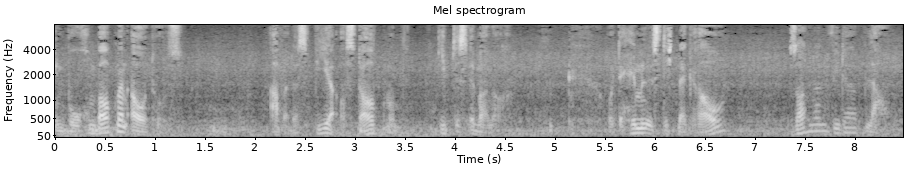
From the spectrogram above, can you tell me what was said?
In Bochum baut man Autos. Aber das Bier aus Dortmund gibt es immer noch. Und der Himmel ist nicht mehr grau, sondern wieder blau.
